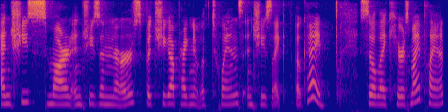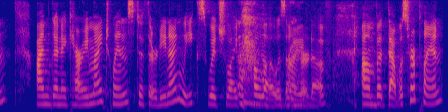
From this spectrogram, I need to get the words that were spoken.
and she's smart and she's a nurse but she got pregnant with twins and she's like okay so like here's my plan i'm going to carry my twins to 39 weeks which like hello is Right. unheard of um, but that was her plan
